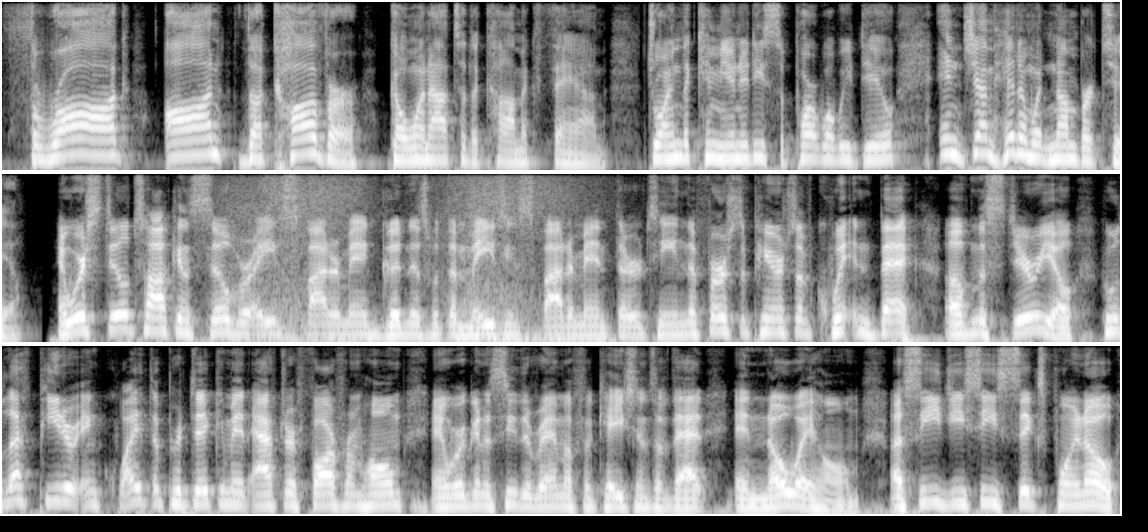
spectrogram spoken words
Throg on the cover, going out to the comic fam. Join the community, support what we do, and Gem hit him with number two. And we're still talking Silver Age Spider Man goodness with Amazing Spider Man 13, the first appearance of Quentin Beck of Mysterio, who left Peter in quite the predicament after Far From Home, and we're going to see the ramifications of that in No Way Home. A CGC 6.0,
